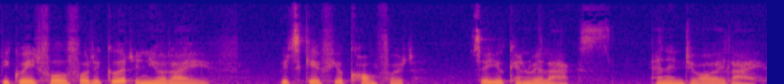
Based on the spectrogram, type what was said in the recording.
Be grateful for the good in your life which give you comfort so you can relax and enjoy life.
